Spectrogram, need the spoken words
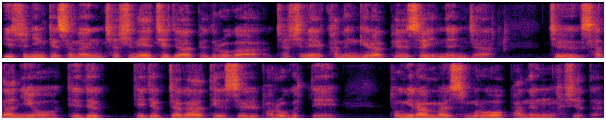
예수님께서는 자신의 제자 베드로가 자신의 가는 길 앞에 서 있는 자, 즉 사단이요 대적, 대적자가 되었을 바로 그때 동일한 말씀으로 반응하셨다.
